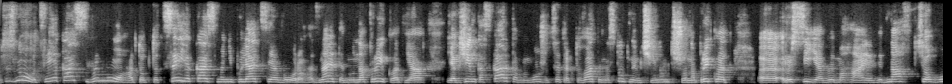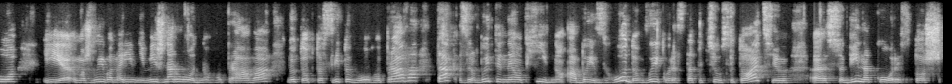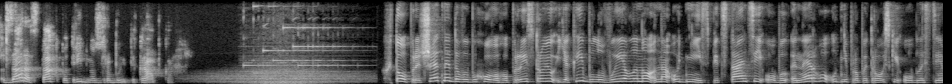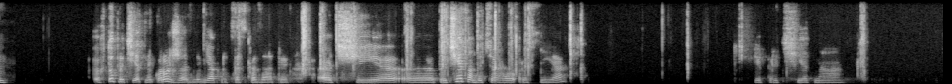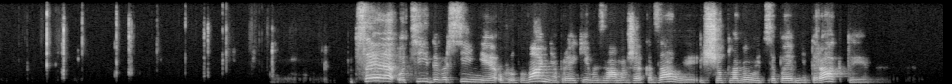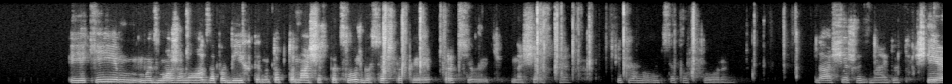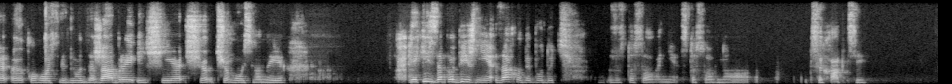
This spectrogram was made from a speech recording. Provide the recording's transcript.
Це знову це якась вимога, тобто це якась маніпуляція ворога. Знаєте, ну, наприклад, я як жінка з картами можу це трактувати наступним чином: що, наприклад, е, Росія вимагає від нас цього, і, можливо, на рівні міжнародного права, ну тобто світового права, так зробити необхідно, аби згодом використати цю ситуацію е, собі на користь. Тож зараз так потрібно зробити. Крапка. Хто причетний до вибухового пристрою, який було виявлено на одній з підстанцій обленерго у Дніпропетровській області? Хто причетний? Король жезлів, як про це сказати? Е, Чи е, причетна до цього Росія? Чи причетна? Це оці диверсійні угрупування, про які ми з вами вже казали, і що плануються певні теракти, і які ми зможемо запобігти. Ну, тобто наші спецслужби все ж таки працюють, на щастя. Чи плануються повтори? Да, ще щось знайдуть. Ще е, когось візьмуть за жабри, і ще що, чомусь вони якісь запобіжні заходи будуть застосовані стосовно цих акцій.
